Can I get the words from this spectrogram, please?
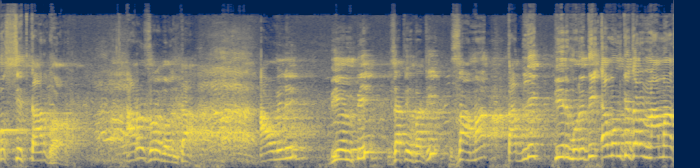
মসজিদ কার ঘর? আরও জোরে বলেন কার? Awami League, BNP, Jatiya Party, Jamaat, Tabligh, পীর মুরিদি, এমনকি যারা নামাজ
